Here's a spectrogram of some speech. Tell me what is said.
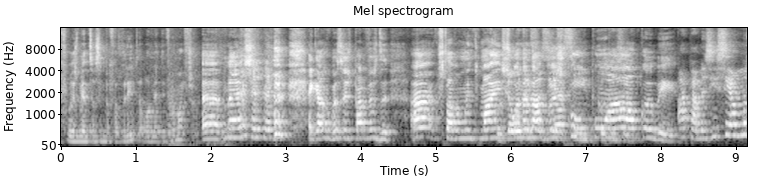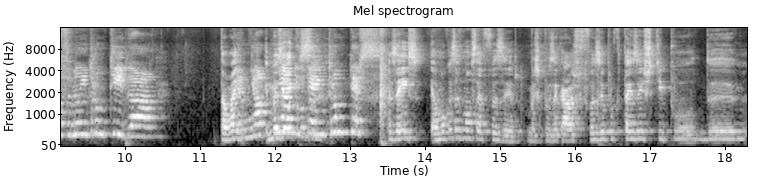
felizmente sou sempre a favorita, lamento informar-vos. Ah, mas aquelas comparações parvas de ah, gostava muito mais quando andavas com, assim, com A ou com a B. Ah pá, mas isso é uma família intrometida. Está bem? Na minha mas, opinião, é isso é intrometer-se. mas é isso, é uma coisa que não se deve fazer, mas que depois acabas por fazer porque tens este tipo de,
